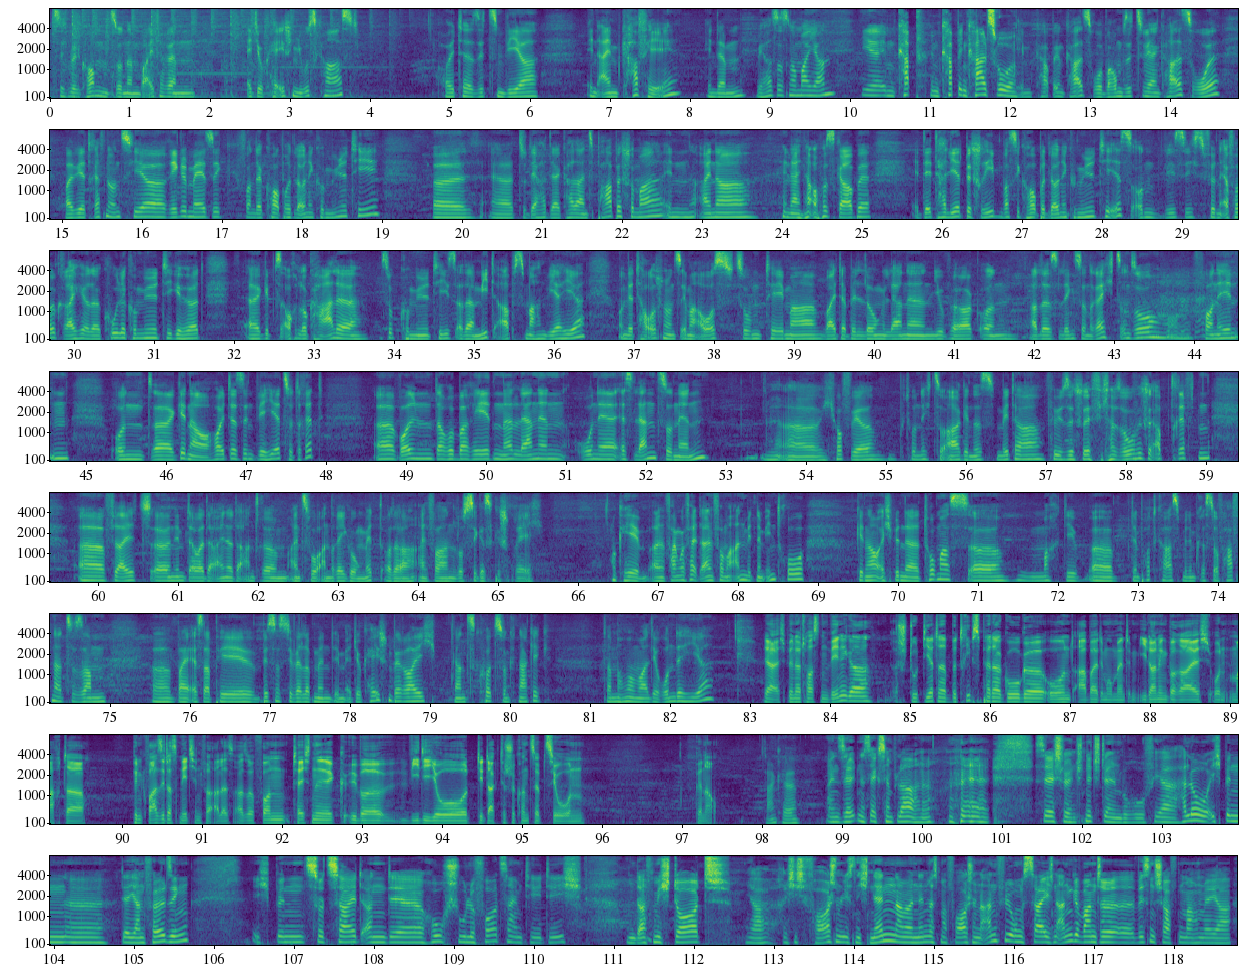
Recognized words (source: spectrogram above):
Herzlich willkommen zu einem weiteren Education Newscast. Heute sitzen wir in einem Café in dem, wie heißt das nochmal, Jan? Hier im Cup, im Cup in Karlsruhe. Im Cup in Karlsruhe. Warum sitzen wir in Karlsruhe? Weil wir treffen uns hier regelmäßig von der Corporate Learning Community. Äh, äh, zu der hat der Karl-Heinz Pape schon mal in einer, in einer Ausgabe detailliert beschrieben, was die Corporate Learning Community ist und wie es sich für eine erfolgreiche oder coole Community gehört. Äh, Gibt es auch lokale Subcommunities oder Meetups machen wir hier und wir tauschen uns immer aus zum Thema Weiterbildung, Lernen, New Work und alles links und rechts und so, vorne, hinten. Und äh, genau, heute sind wir hier zu dritt, äh, wollen darüber reden, ne? Lernen ohne es Lernen zu nennen. Äh, ich hoffe, wir tun nicht zu arg in das metaphysische, philosophische abdriften. Äh, vielleicht äh, nimmt aber der eine oder andere ein, zwei Anregungen mit oder einfach ein lustiges Gespräch. Okay, fangen wir vielleicht einfach mal an mit einem Intro. Genau, ich bin der Thomas, mache den Podcast mit dem Christoph Hafner zusammen bei SAP Business Development im Education-Bereich. Ganz kurz und knackig. Dann machen wir mal die Runde hier. Ja, ich bin der Thorsten Weniger, studierter Betriebspädagoge und arbeite im Moment im E-Learning-Bereich und mache da, bin quasi das Mädchen für alles. Also von Technik über Video, didaktische Konzeption. Genau. Danke. Ein seltenes Exemplar, ne? Sehr schön, Schnittstellenberuf. Ja, hallo, ich bin äh, der Jan Völsing. Ich bin zurzeit an der Hochschule Pforzheim tätig und darf mich dort ja, richtig forschen will ich es nicht nennen, aber nennen wir es mal forschen in Anführungszeichen. Angewandte äh, Wissenschaften machen wir ja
